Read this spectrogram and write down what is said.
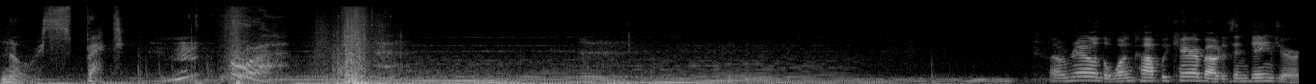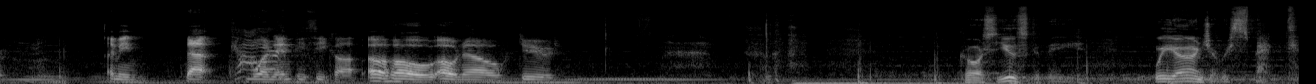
No respect. Oh no, the one cop we care about is in danger. I mean, that one NPC cop. Oh, oh, oh no, dude. Of course, used to be. We earned your respect.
